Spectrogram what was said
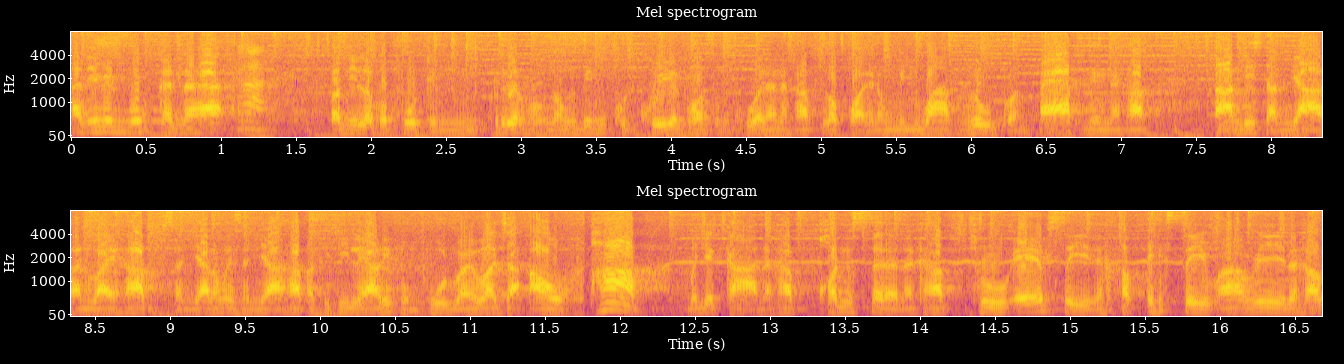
อันนี้เป็นมุกกันนะฮะ ค่ะ ตอนนี้เราก็พูดถึงเรื่องของน้องมิ้นขุดคุยกันพอสมควรแล้วนะครับ เราปล่อยให้น้องมิ้นวาดรูปก่อนแป๊บหนึ่งนะครับ ตามที่สัญญากันไว้ครับ สัญญาต้องเป็นสัญญาครับอาทิตย์ที่แล้วที่ผมพูดไว้ว่าจะเอาภาพบรรยากาศนะครับคอนเสิร์ตนะครับ True AFC นะครับ Extreme Army นะครับ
